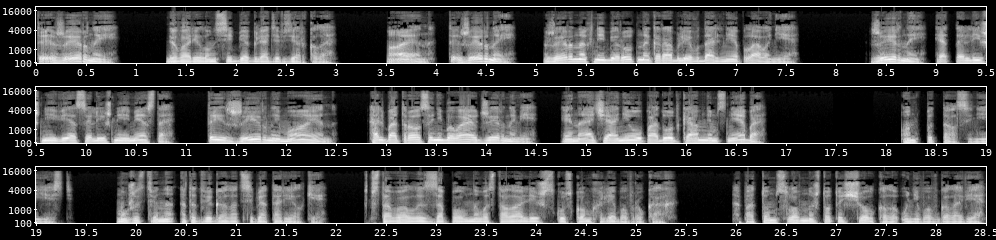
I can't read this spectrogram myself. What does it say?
«Ты жирный», — говорил он себе, глядя в зеркало. «Моэн, ты жирный. Жирных не берут на корабли в дальнее плавание. Жирный — это лишний вес и лишнее место. Ты жирный, Моэн. Альбатросы не бывают жирными, иначе они упадут камнем с неба». Он пытался не есть. Мужественно отодвигал от себя тарелки. Вставал из-за полного стола лишь с куском хлеба в руках. А потом словно что-то щелкало у него в голове,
